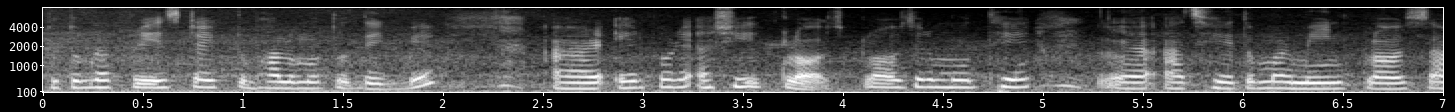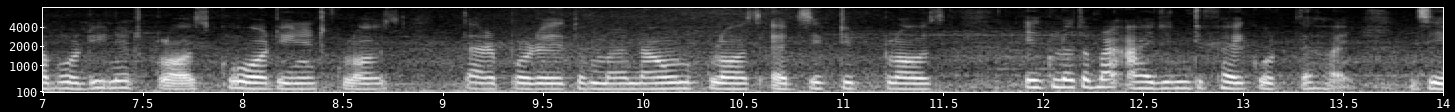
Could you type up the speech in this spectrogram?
তো তোমরা ফ্রেজটা একটু ভালো মতো দেখবে। আর এরপরে আসি ক্লজ। ক্লজের মধ্যে আছে তোমার main clause subordinate clause coordinate clause, তারপরে তোমার নাউন ক্লজ অ্যাডজেক্টিভ ক্লজ, এগুলো তোমার আইডেন্টিফাই করতে হয় যে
